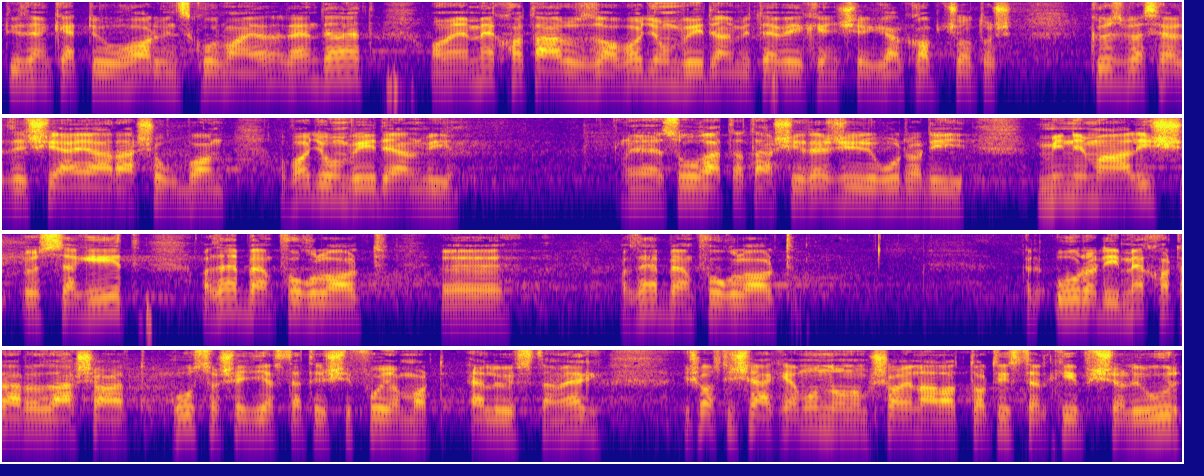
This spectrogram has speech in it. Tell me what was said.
12 30 kormányrendelet, amely meghatározza a vagyonvédelmi tevékenységgel kapcsolatos közbeszerzési eljárásokban a vagyonvédelmi szolgáltatási rezsióradi minimális összegét, az ebben foglalt, eh, az ebben foglalt óradi meghatározását hosszas egyeztetési folyamat előzte meg, és azt is el kell mondanom sajnálattal, tisztelt képviselő úr,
